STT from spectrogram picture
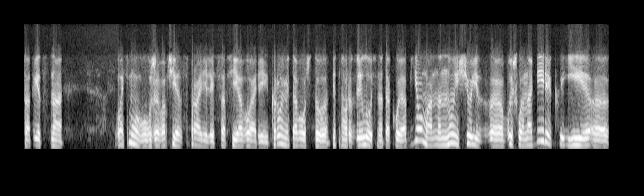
соответственно, восьмого уже вообще справились со всей аварией. Кроме того, что пятно разлилось на такой объем, оно еще и вышло на берег и, э,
